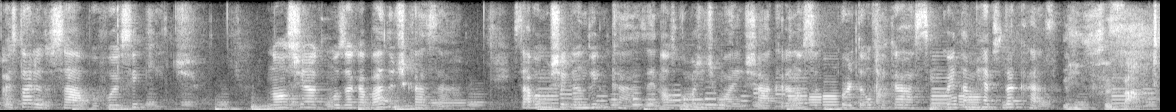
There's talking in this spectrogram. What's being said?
A história do sapo foi o seguinte. Nós tínhamos acabado de casar. Estávamos chegando em casa. E nós, como a gente mora em chácara, nosso portão fica a 50 metros da casa. Isso, exato.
